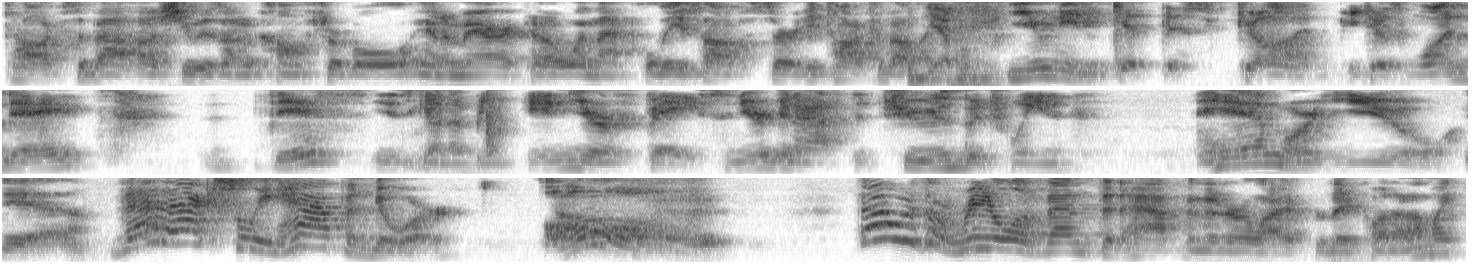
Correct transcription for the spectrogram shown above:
talks about how she was uncomfortable in America when that police officer he talks about like Yep. you need to get this gun because one day this is gonna be in your face and you're gonna have to choose between him or you. yeah. That actually happened to her. Oh, That was a real event that happened in her life that they put on. I'm like,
